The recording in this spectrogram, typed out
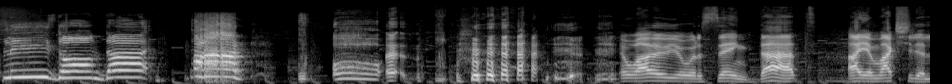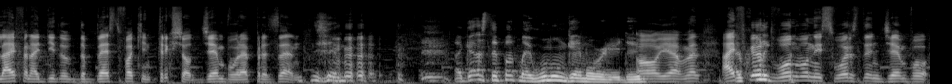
Please don't die! Fuck! Oh. uh, and while you were saying that, I am actually alive and I did the best fucking trick shot. Jembo represent. I gotta step up my Unun game over here, dude. Oh yeah, man. I've really- heard Wun Wun is worse than Jembo.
